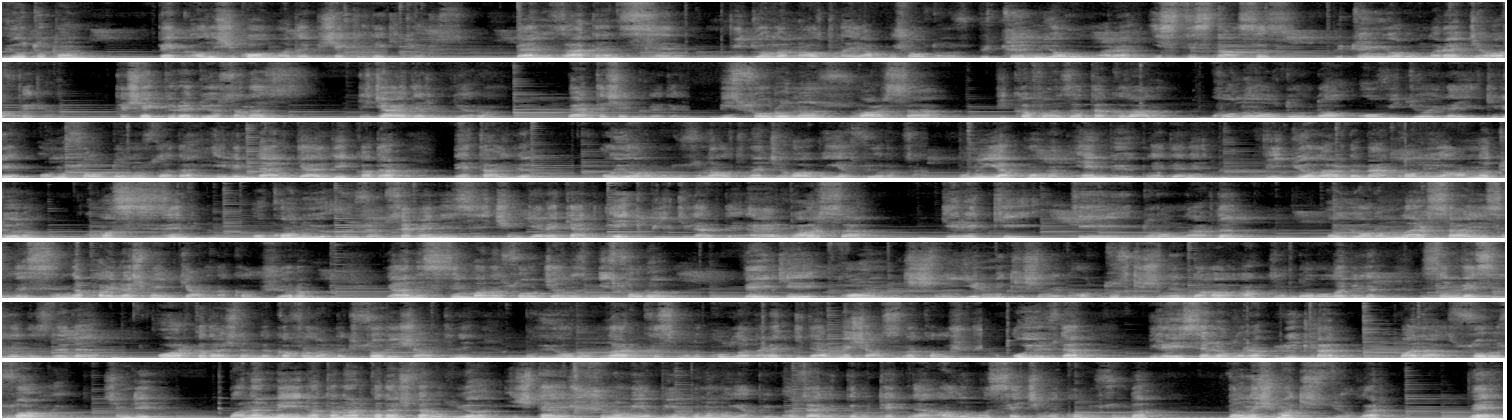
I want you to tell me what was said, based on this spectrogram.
YouTube'un pek alışık olmadığı bir şekilde gidiyoruz. Ben zaten sizin videoların altına yapmış olduğunuz bütün yorumlara istisnasız bütün yorumlara cevap veriyorum. Teşekkür ediyorsanız rica ederim diyorum. Ben teşekkür ederim. Bir sorunuz varsa, bir kafanıza takılan konu olduğunda o video ile ilgili onu sorduğunuzda da elimden geldiği kadar detaylı o yorumunuzun altına cevabı yazıyorum zaten. Bunu yapmamın en büyük nedeni videolarda ben konuyu anlatıyorum ama sizin o konuyu özümsemeniz için gereken ek bilgilerde eğer varsa gerekli durumlarda o yorumlar sayesinde sizinle paylaşma imkanına kavuşuyorum. Yani sizin bana soracağınız bir soru belki 10 kişinin, 20 kişinin, 30 kişinin daha aklında olabilir. Sizin vesilenizle de o arkadaşların da kafalarındaki soru işaretini bu yorumlar kısmını kullanarak giderme şansına kavuşmuş. O yüzden bireysel olarak lütfen bana soru sormayın. Şimdi bana mail atan arkadaşlar oluyor. İşte şunu mu yapayım, bunu mu yapayım? Özellikle bu tekne alımı, seçimi konusunda danışmak istiyorlar. Ve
